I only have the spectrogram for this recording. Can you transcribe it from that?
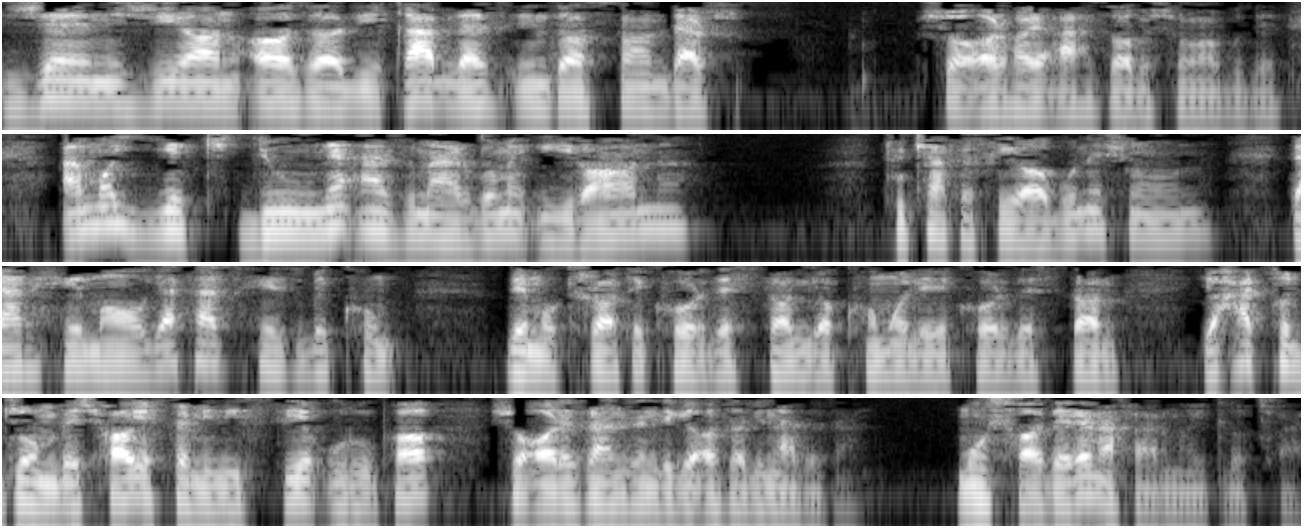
ژن ژیان آزادی قبل از این داستان در شعارهای احزاب شما بوده. اما یک دونه از مردم ایران تو کف خیابونشون در حمایت از حزب دموکرات کردستان یا کموله کردستان یا حتی جنبش های فمینیستی اروپا شعار زن زندگی آزادی ندادن. مصادره نفرمایید لطفا.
